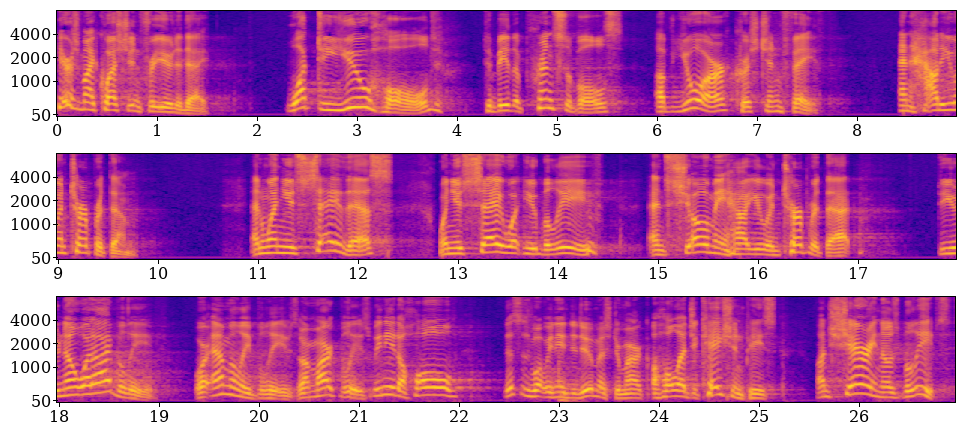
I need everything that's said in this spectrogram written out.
Here's my question for you today What do you hold to be the principles of your Christian faith? And how do you interpret them? And when you say this, when you say what you believe and show me how you interpret that, do you know what I believe? Or Emily believes, or Mark believes? We need a whole, this is what we need to do, Mr. Mark, a whole education piece on sharing those beliefs.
